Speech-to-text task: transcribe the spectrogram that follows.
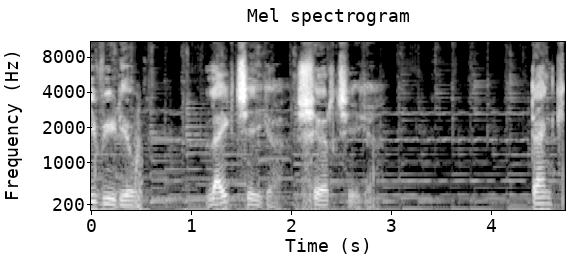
ഈ വീഡിയോ ലൈക്ക് ചെയ്യുക ഷെയർ ചെയ്യുക. താങ്ക്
